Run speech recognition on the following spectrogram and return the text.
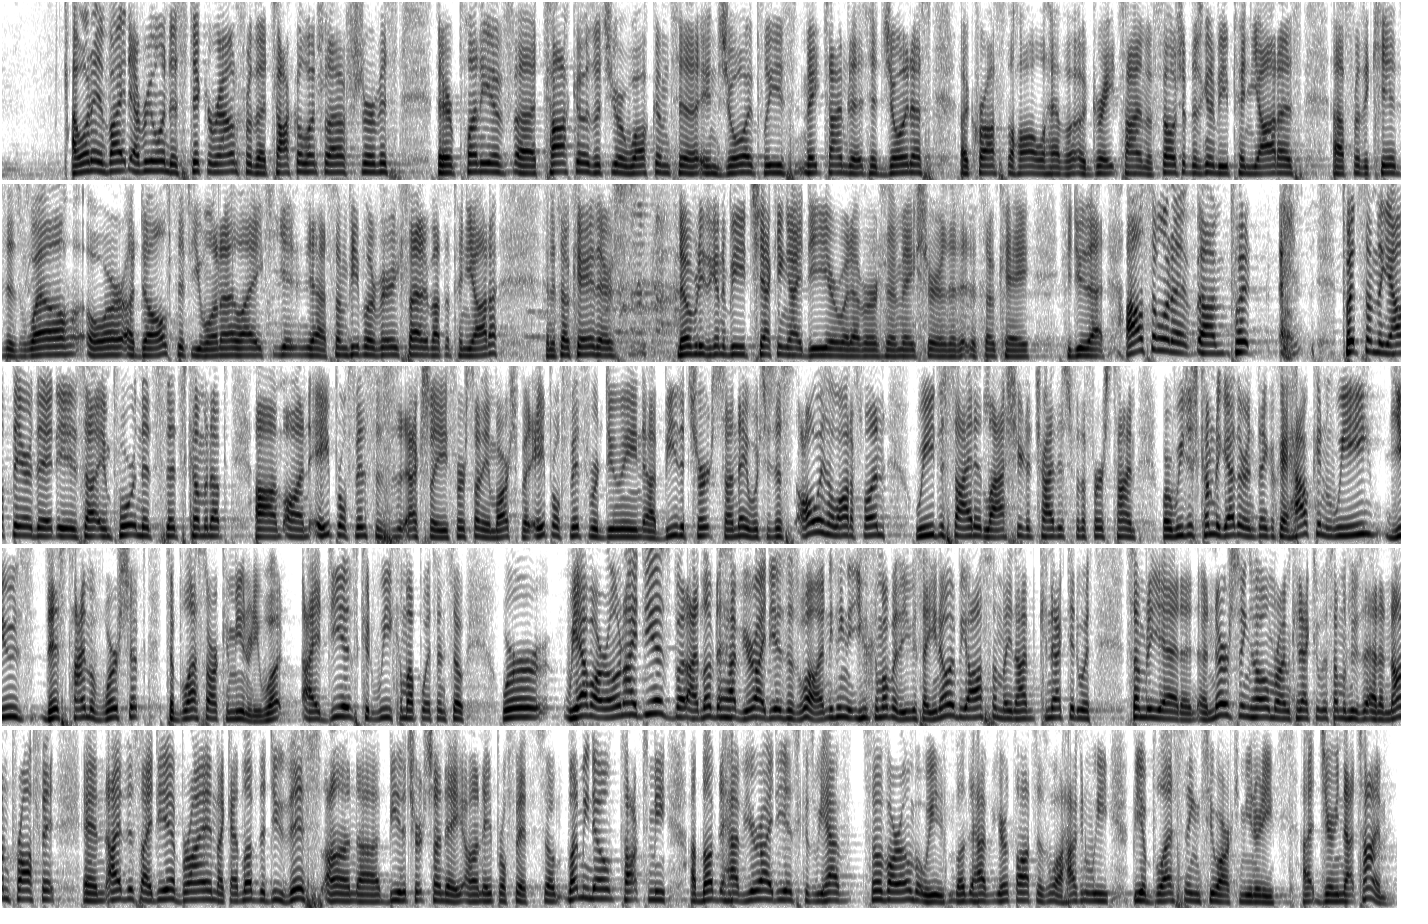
I want to invite everyone to stick around for the taco lunch after service. There are plenty of uh, tacos which you are welcome to enjoy. Please make time to, to join us across the hall. We'll have a, a great time of fellowship. There's going to be pinatas uh, for the kids as well, or adults if you want to. Like, get, yeah, some people are very excited about the pinata, and it's okay. There's nobody's going to be checking ID or whatever to make sure that it's okay if you do that. I also want to um, put put something out there that is uh, important that's, that's coming up um, on April 5th. This is actually first Sunday in March, but April 5th, we're doing uh, Be the Church Sunday, which is just always a lot of fun. We decided last year to try this for the first time, where we just come together and think, okay, how can we use this time of worship to bless our community? What ideas could we come up with? And so we're we have our own ideas, but I'd love to have your ideas as well. Anything that you come up with, you can say, you know, it'd be awesome. I mean, I'm connected with somebody at a, a, nursing home, or I'm connected with someone who's at a nonprofit, and I have this idea, Brian. Like, I'd love to do this on uh, Be the Church Sunday on April 5th. So let me know, talk to me. I'd love to have your ideas because we have some of our own, but we'd love to have your thoughts as well. How can we be a blessing to our community uh, during that time?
